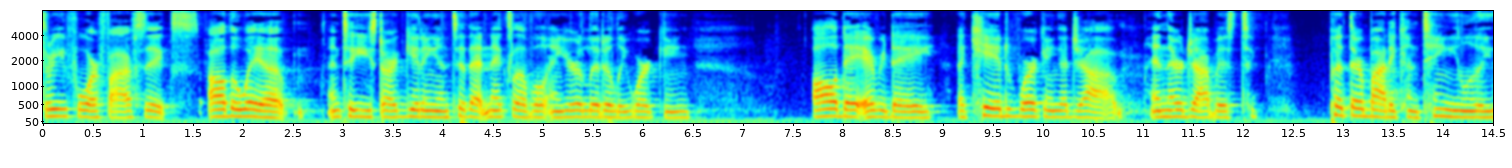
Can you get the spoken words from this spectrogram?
three, four, five, six, all the way up until you start getting into that next level and you're literally working all day, every day, a kid working a job, and their job is to put their body continually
